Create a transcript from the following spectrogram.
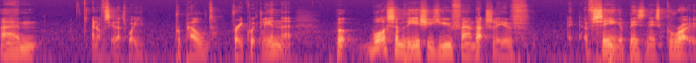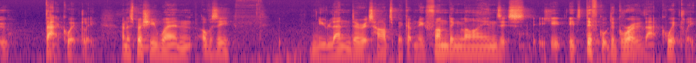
um, and obviously that's why you propelled very quickly in there. But what are some of the issues you found actually of of seeing a business grow that quickly, and especially when obviously new lender, it's hard to pick up new funding lines. It's it, it's difficult to grow that quickly.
